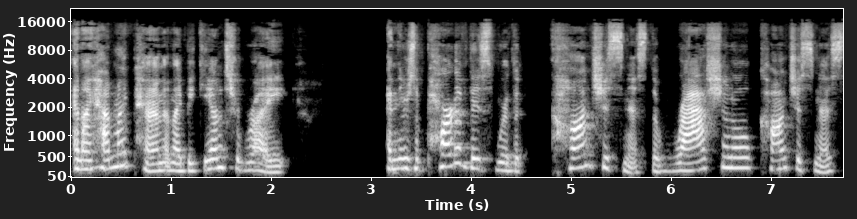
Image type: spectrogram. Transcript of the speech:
And I had my pen and I began to write. And there's a part of this where the consciousness, the rational consciousness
